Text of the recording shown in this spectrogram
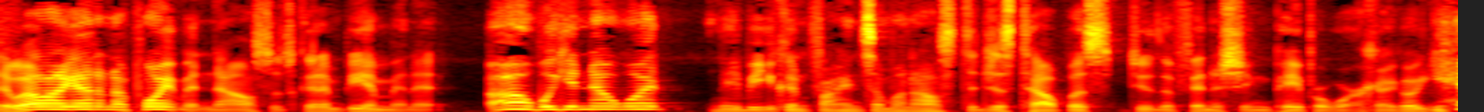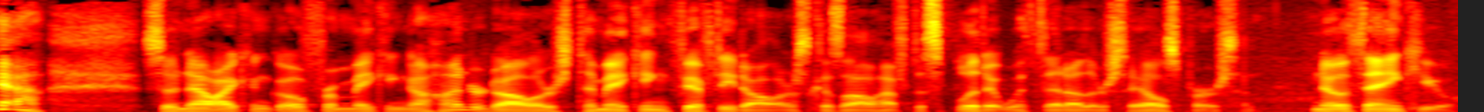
I Well, I got an appointment now, so it's going to be a minute. Oh, well, you know what? Maybe you can find someone else to just help us do the finishing paperwork. I go, Yeah. So now I can go from making $100 to making $50 because I'll have to split it with that other salesperson. No, thank you.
